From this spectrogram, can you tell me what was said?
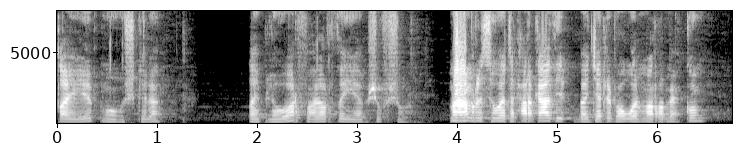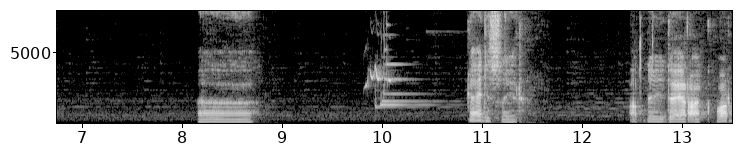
طيب مو مشكلة. طيب لو أرفع الأرضية بشوف شو. ما عمري سويت الحركة هذه. بجربها أول مرة معكم. آه قاعد يصير. أعطني دائرة أكبر.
